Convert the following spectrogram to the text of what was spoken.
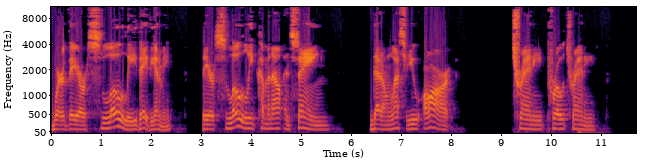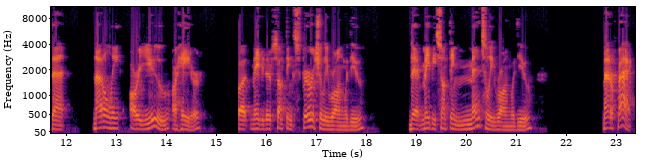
where they are slowly, they, the enemy, they are slowly coming out and saying that unless you are tranny, pro tranny, that not only are you a hater, but maybe there's something spiritually wrong with you, there may be something mentally wrong with you. Matter of fact,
